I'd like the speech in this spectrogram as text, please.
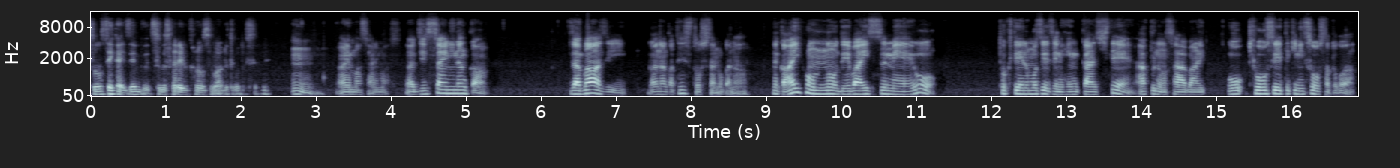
その世界全部潰される可能性もあるってことですよね。うん、あります、あります。実際になんか、ザ・バージーがなんかテストしたのかな。なんか iPhone のデバイス名を特定の文字列に変換して、Apple のサーバーを強制的に操作とか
